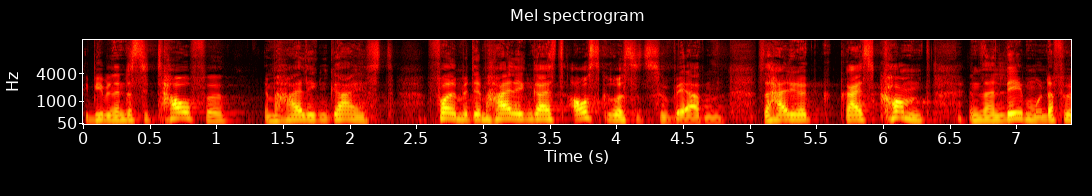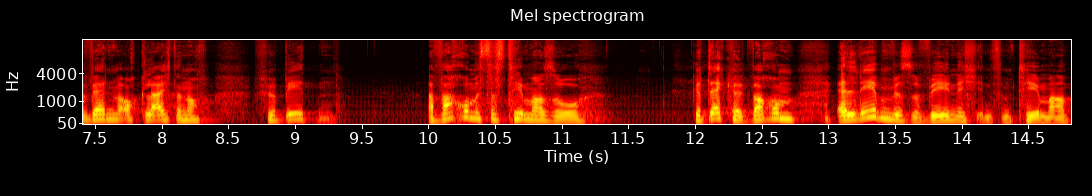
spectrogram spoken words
die Bibel nennt das die Taufe im Heiligen Geist, voll mit dem Heiligen Geist ausgerüstet zu werden. Der Heilige Geist kommt in sein Leben und dafür werden wir auch gleich dann noch für beten. Aber warum ist das Thema so gedeckelt? Warum erleben wir so wenig in diesem Thema?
